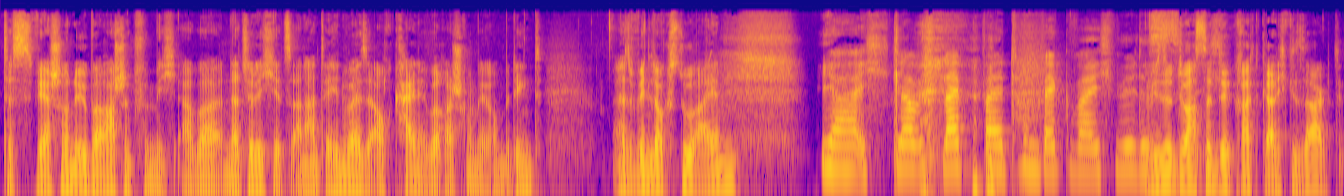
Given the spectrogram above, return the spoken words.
das wäre schon eine Überraschung für mich. Aber natürlich jetzt anhand der Hinweise auch keine Überraschung mehr unbedingt. Also wen lockst du ein? Ja, ich glaube, ich bleib bei Tom Beck, weil ich will das. Wieso? Du hast es dir gerade gar nicht gesagt.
